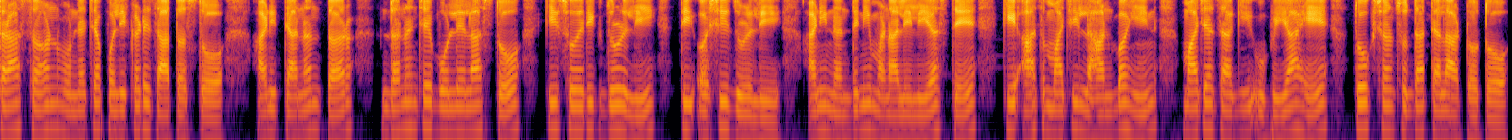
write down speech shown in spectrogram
त्रास सहन होण्याच्या पलीकडे जात असतो. आणि त्यानंतर धनंजय बोललेला असतो की सोयरीक जुळली ती अशी जुळली. आणि नंदिनी म्हणालेली असते की आज माझी लहान बहीण माझ्या जागी उभी आहे तो क्षणसुद्धा त्याला आठवतो.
